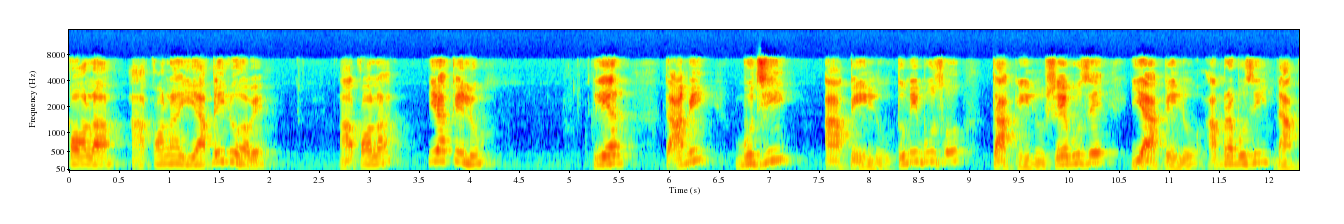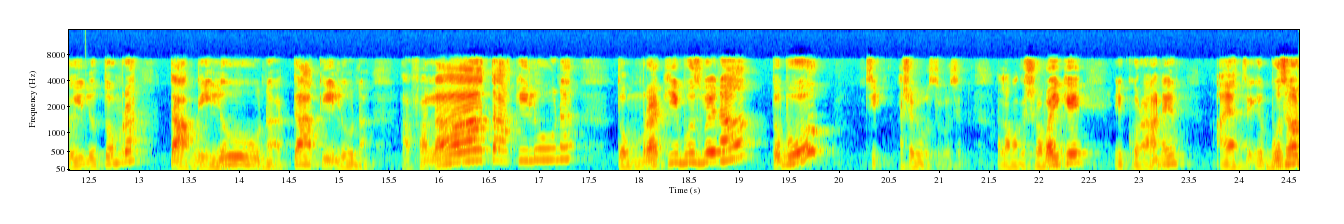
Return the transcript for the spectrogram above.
কলা আ কলা ইয়াকিলু হবে। আ কলা ইয়াকিলু। ক্লিয়ার তা আমি বুঝি আকিলু, তুমি বুঝো তাকিলু, সে বুঝে ইয়াকিলু, আমরা বুঝি না নাকিলু, তোমরা তাকিলু না তাকিলু না আফালা তোমরা কি বুঝবে না? তবুও, জি, আশা করি বুঝতে পারছেন। আল্লাহ আমাদের সবাইকে এই কোরআনের আয়াত থেকে বোঝার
